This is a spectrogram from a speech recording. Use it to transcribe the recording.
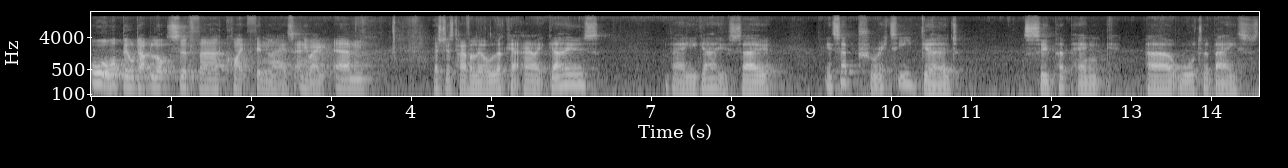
or build up lots of uh, quite thin layers. Anyway, um, let's just have a little look at how it goes. There you go. So it's a pretty good super pink uh, water-based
